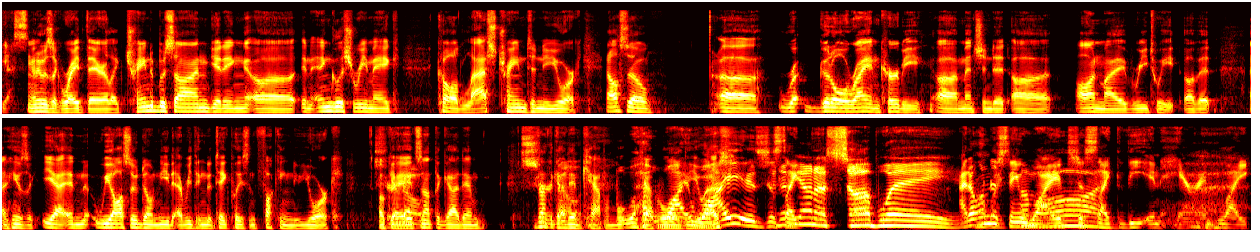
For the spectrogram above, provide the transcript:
Yes. and it was like right there, like Train to Busan getting uh an English remake called Last Train to New York, and also uh, R- good old Ryan Kirby uh, mentioned it uh, on my retweet of it, and he was like, "Yeah, and we also don't need everything to take place in fucking New York. Sure okay, it's not the goddamn, it's Sure not the goddamn don't. capital Why, capital why, of the U.S. why is just Gonna like be on a subway. I don't Oh, understand come why it's just like the inherent like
